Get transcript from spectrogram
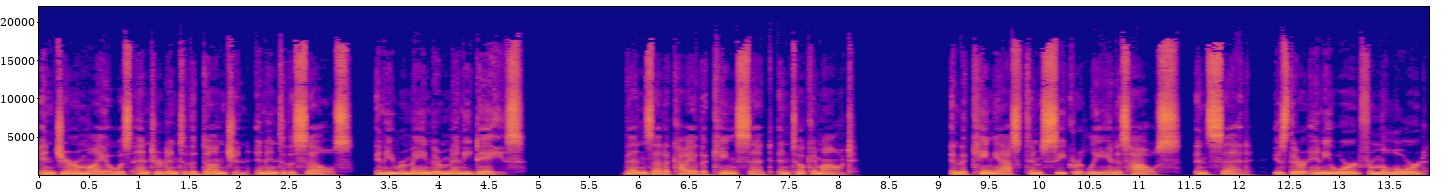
And Jeremiah was entered into the dungeon and into the cells, and he remained there many days. Then Zedekiah the king sent and took him out. And the king asked him secretly in his house, and said, Is there any word from the Lord?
